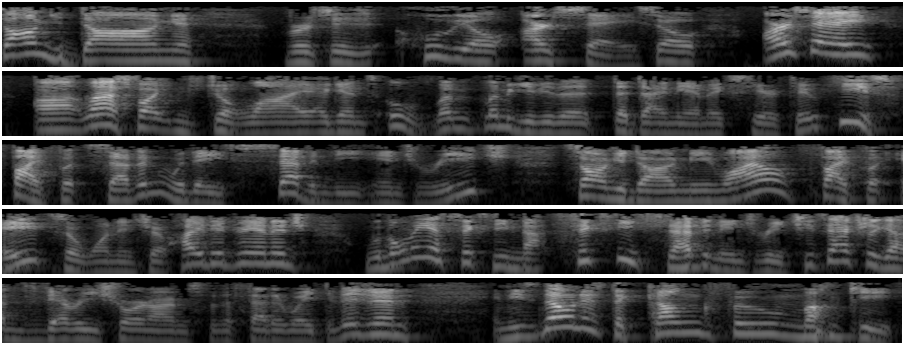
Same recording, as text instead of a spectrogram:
Song Yadong versus Julio Arce. So Arce uh, last fight in July against. Ooh, let, let me give you the, the dynamics here too. He's five foot seven with a 70 inch reach. Song Yadong, meanwhile, five foot eight, so one inch of height advantage with only a 60, 67 inch reach. He's actually got very short arms for the featherweight division and he's known as the Kung Fu Monkey.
